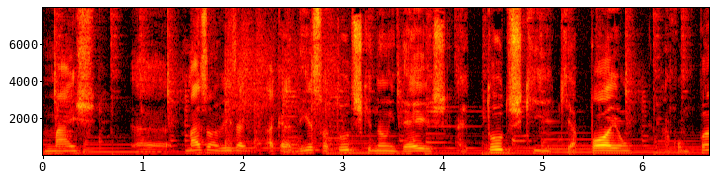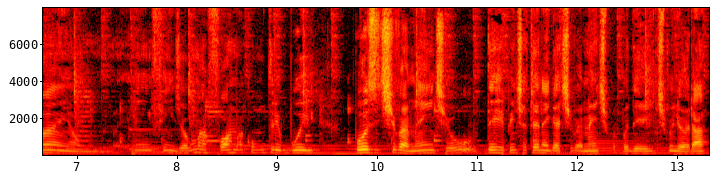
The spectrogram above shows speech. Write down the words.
Mas, uh, mais uma vez, agradeço a todos que dão ideias, a todos que, que apoiam, acompanham, enfim, de alguma forma contribui positivamente ou de repente até negativamente para poder a gente melhorar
